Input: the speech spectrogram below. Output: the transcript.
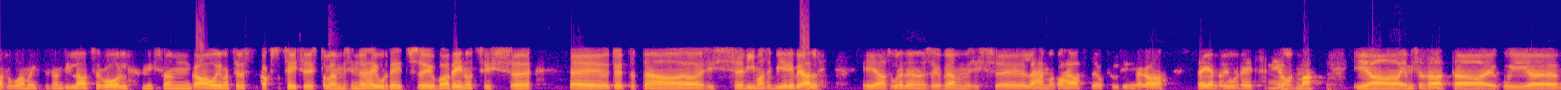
asukoha mõistes on Sillaotsa kool, mis on ka hoolimata sellest, et kaks tuhat seitseteist oleme sinna ühe juurdeehituse juba teinud, siis töötab täna siis viimase piiri peal ja suure tõenäosusega peame me siis äh, lähema kahe aasta jooksul sinna ka täiendava juurdeehituseni jõudma ja, ja mis seal salata, kui, äh,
